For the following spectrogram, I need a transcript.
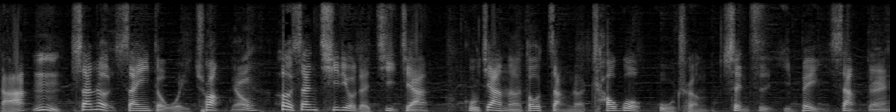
达，嗯，三二三一的伟创，有二三七六的技嘉，股价呢都涨了超过五成，甚至一倍以上。对，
